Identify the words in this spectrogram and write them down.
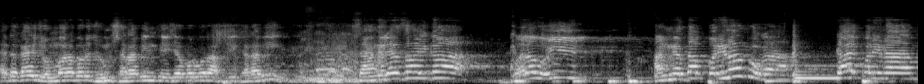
आता काय झुंबाराबर झुम शराबीन त्याच्याबरोबर आपली खराबी? चांगल्याचं ऐका. भला होईल. अन्यथा परिणाम बघा काय परिणाम?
